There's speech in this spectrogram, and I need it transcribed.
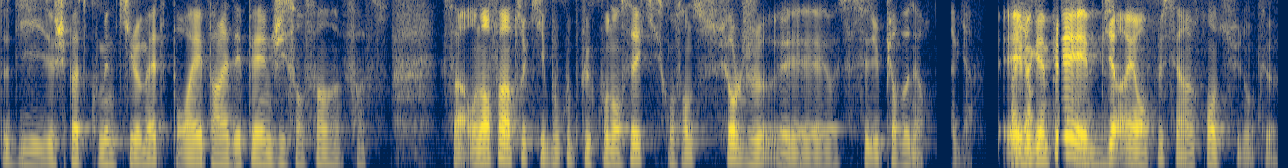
de, 10, de je sais pas de combien de kilomètres pour aller parler des PNJ sans fin. Enfin, ça, on a enfin un truc qui est beaucoup plus condensé, qui se concentre sur le jeu, et c'est du pur bonheur. Très bien. Et le bien. gameplay est bien, et en plus c'est un cran dessus. Donc, euh,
